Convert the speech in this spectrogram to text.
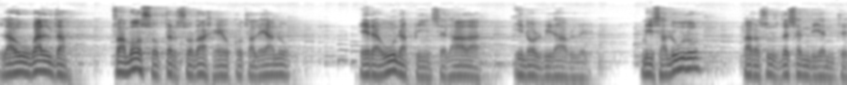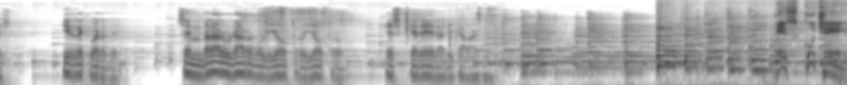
La Ubalda, famoso personaje ocotaleano, era una pincelada inolvidable. Mi saludo para sus descendientes. Y recuerde, sembrar un árbol y otro y otro es querer a Nicaragua. Escuche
